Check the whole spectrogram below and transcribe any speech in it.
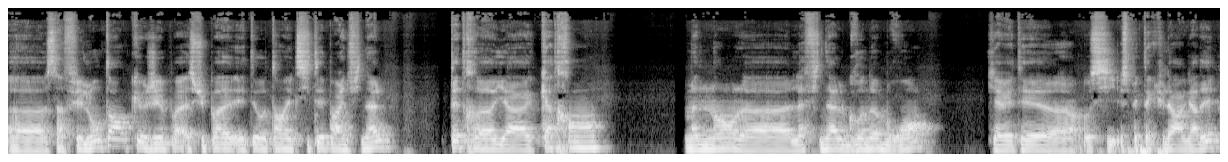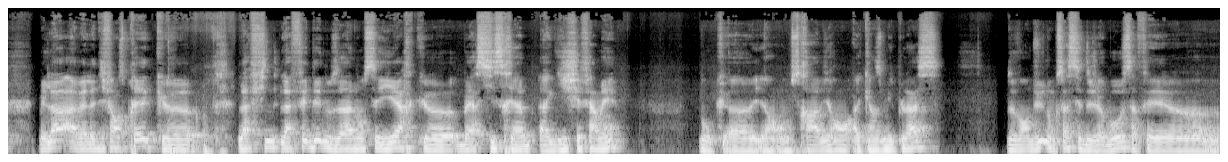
Euh, ça fait longtemps que j'ai pas, je suis pas été autant excité par une finale. Peut-être euh, il y a quatre ans, maintenant la, finale Grenoble-Rouen, qui avait été euh, aussi spectaculaire à regarder. Mais là, avec la différence près que la, la Fédé nous a annoncé hier que Bercy serait à, à guichet fermé. Donc, euh, on sera environ à 15 000 places de vendus. Donc ça, c'est déjà beau. Ça fait euh,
